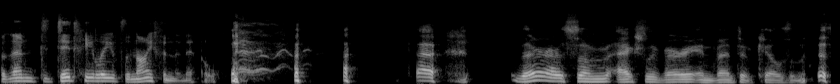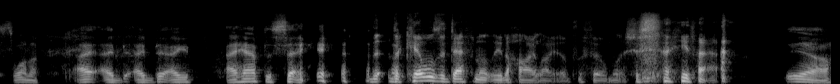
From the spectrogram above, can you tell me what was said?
But then, d- did he leave the knife in the nipple? there are some actually very inventive kills in this one. I I I I, I have to say. the, the kills are definitely the highlight of the film. Let's just say that. Yeah,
